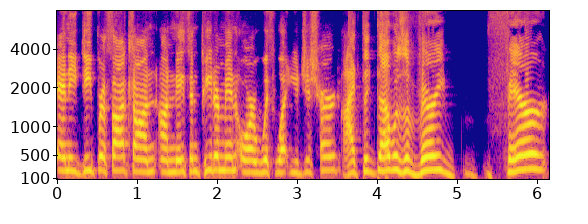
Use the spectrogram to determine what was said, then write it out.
Any deeper thoughts on on Nathan Peterman or with what you just heard? I think that was a very fair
